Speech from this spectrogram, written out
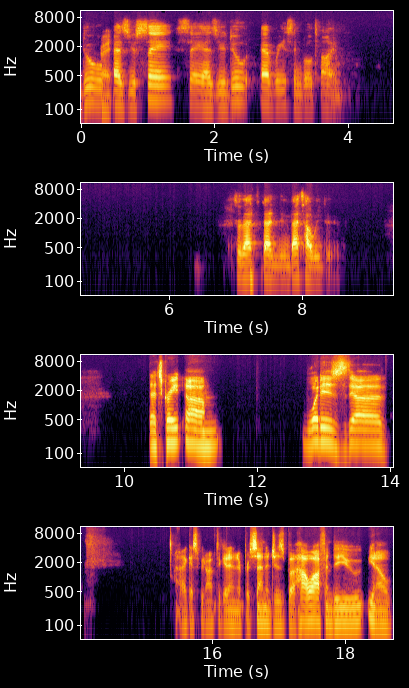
Do Right. as you say, say as you do every single time. So that that that's how we did it. That's great. Um, what is the? I guess we don't have to get into percentages, but how often do you, you know,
